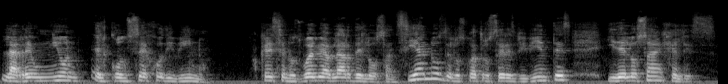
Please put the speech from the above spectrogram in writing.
la reunión, el consejo divino. Okay, se nos vuelve a hablar de los ancianos, de los cuatro seres vivientes y de los ángeles.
